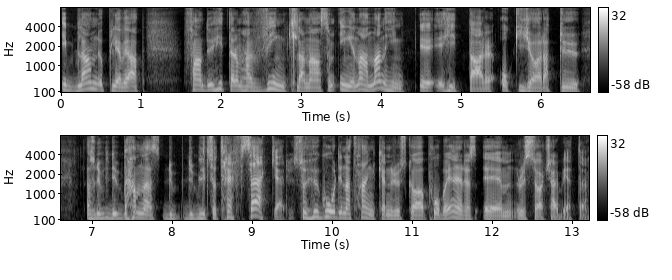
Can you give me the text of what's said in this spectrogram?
ibland upplever jag att fan, du hittar de här vinklarna som ingen annan hin, eh, hittar och gör att du Alltså du, du, hamnar, du, du blir så träffsäker. Så hur går dina tankar när du ska påbörja en res, eh, researcharbete?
